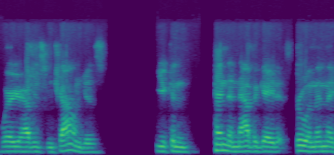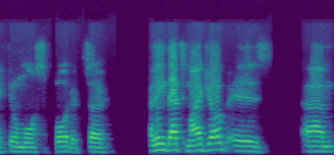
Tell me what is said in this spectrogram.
where you're having some challenges, you can tend to navigate it through, and then they feel more supported. So I think that's my job is um,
